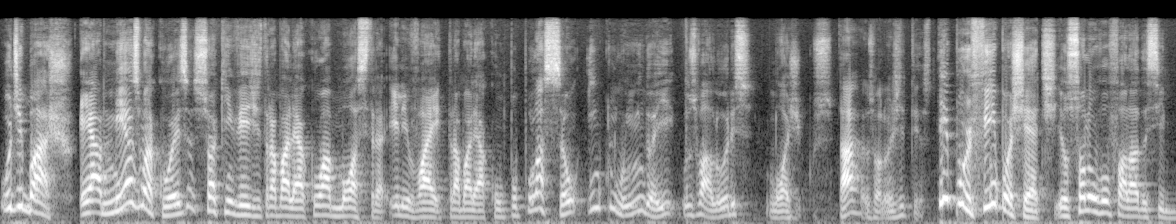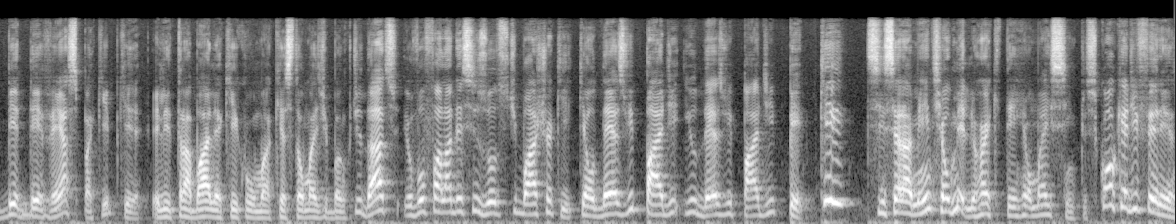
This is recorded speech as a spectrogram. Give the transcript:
o de baixo é a mesma coisa, só que em vez de trabalhar com amostra, ele vai trabalhar com população, incluindo aí os valores lógicos, tá? Os valores de texto. E por fim, pochete, eu só não vou falar desse BD Vespa aqui, porque ele trabalha aqui com uma questão mais de banco de dados, eu vou falar desses outros de baixo aqui, que é o DESVPAD e o DESVPAD-P, que sinceramente é o melhor que tem, é o mais simples. Qual que é a diferença,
